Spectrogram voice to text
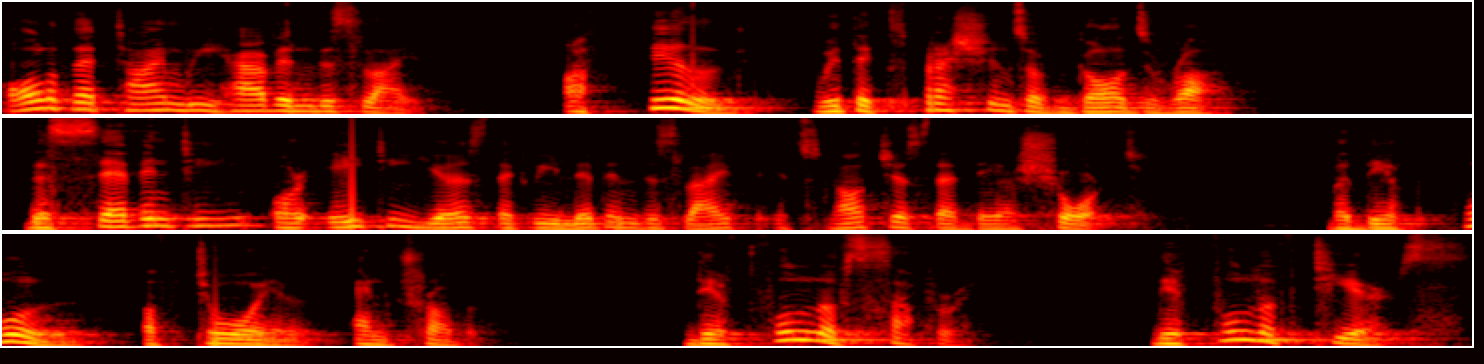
all of that time we have in this life, are filled with expressions of God's wrath. The 70 or 80 years that we live in this life, it's not just that they are short, but they're full of toil and trouble. They're full of suffering. They're full of tears.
